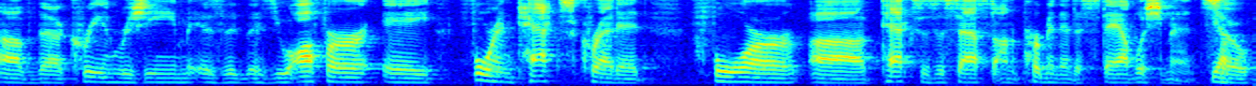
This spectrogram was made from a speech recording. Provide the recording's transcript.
of the Korean regime is that is you offer a foreign tax credit for uh, taxes assessed on a permanent establishment. So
